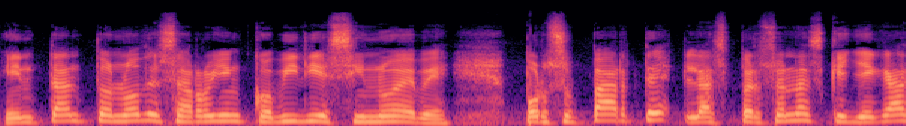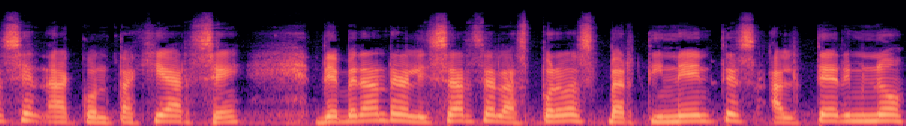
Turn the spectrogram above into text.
en tanto no desarrollen COVID-19. Por su parte, las personas que llegasen a contagiarse deberán realizarse las pruebas pertinentes al término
